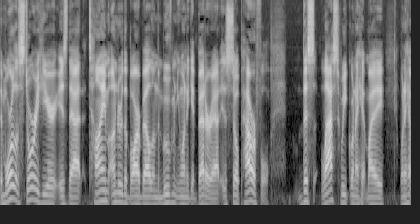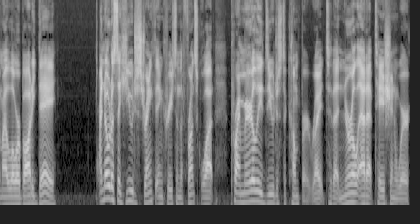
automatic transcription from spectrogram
The moral of the story here is that time under the barbell and the movement you want to get better at is so powerful. This last week when I hit my when I hit my lower body day, I noticed a huge strength increase in the front squat, primarily due just to comfort, right? To that neural adaptation where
